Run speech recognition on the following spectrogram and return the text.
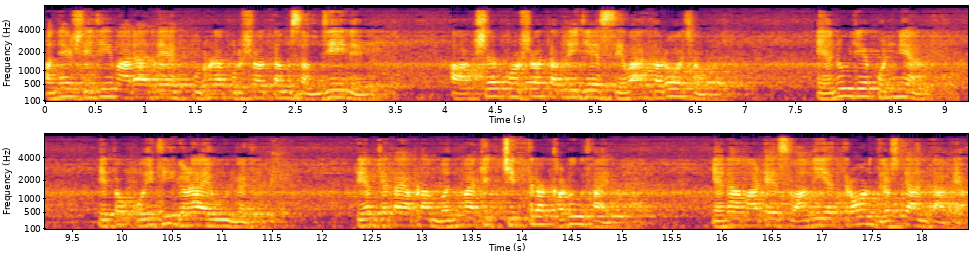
અને શ્રીજી મહારાજને પૂર્ણ પુરુષોત્તમ સમજીને અક્ષર પુરુષોત્તમની જે સેવા કરો છો, એનું જે પુણ્ય, એ તો કોઈથી ગણાય એવું નથી. તેમ છતાં આપણા મનમાં કે ચિત્ર ખડું થાય. એના માટે સ્વામીએ ત્રણ દ્રષ્ટાંત આપ્યા.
